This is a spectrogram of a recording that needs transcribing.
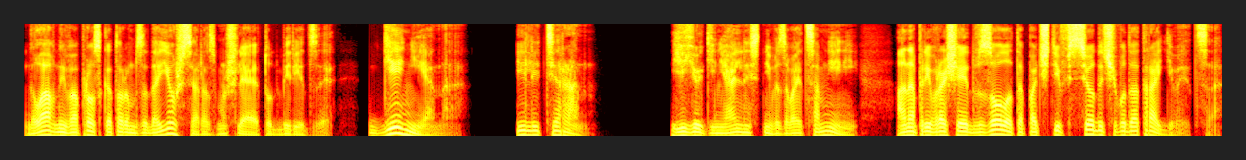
главный вопрос, которым задаешься, размышляя тут Беридзе, гений она или тиран? Ее гениальность не вызывает сомнений. Она превращает в золото почти все, до чего дотрагивается.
